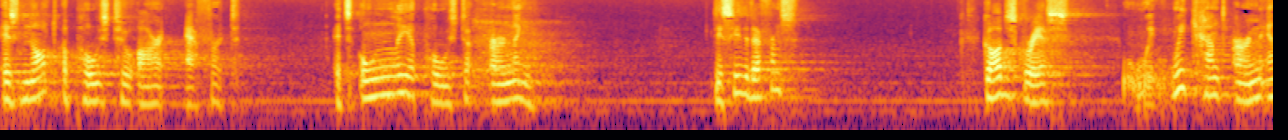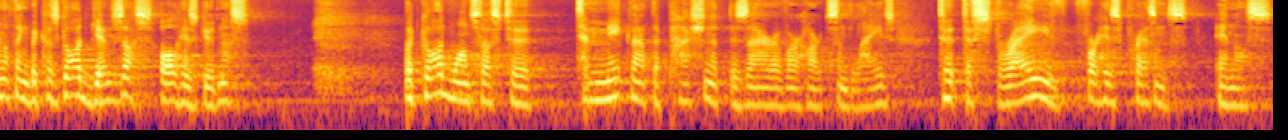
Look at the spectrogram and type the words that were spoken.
is not opposed to our effort, it's only opposed to earning. Do you see the difference? God's grace, we, we can't earn anything because God gives us all His goodness. But God wants us to to make that the passionate desire of our hearts and lives, to, to strive for His presence in us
